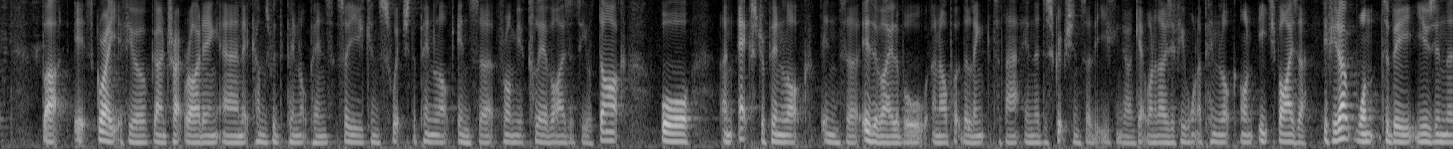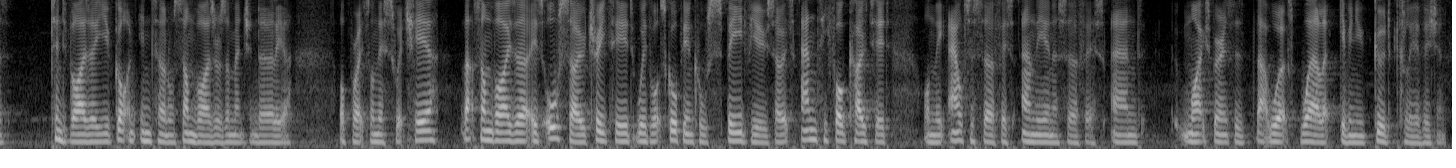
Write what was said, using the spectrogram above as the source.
but it's great if you're going track riding and it comes with the Pinlock pins. So you can switch the Pinlock insert from your clear visor to your dark or an extra Pinlock insert is available and I'll put the link to that in the description so that you can go and get one of those if you want a Pinlock on each visor. If you don't want to be using the tinted visor, you've got an internal sun visor as I mentioned earlier, operates on this switch here that sun visor is also treated with what Scorpion calls SpeedView. So it's anti-fog coated on the outer surface and the inner surface. And my experience is that works well at giving you good clear vision.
